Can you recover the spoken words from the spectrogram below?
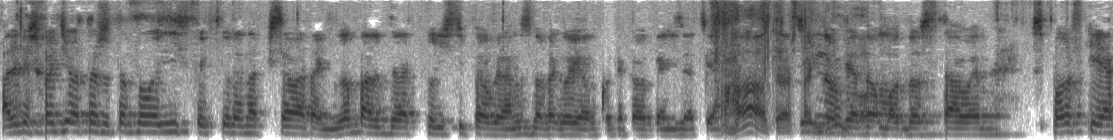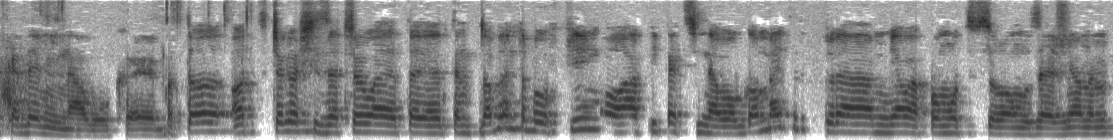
Ale wiesz, chodzi o to, że to były listy, które napisała tak Global Drug Policy Program z Nowego Jorku, taka organizacja. Aha, to aż tak Inną grubo. wiadomo dostałem z Polskiej Akademii Nauk, e, bo to od czego się zaczęła te, ten problem, to był film o aplikacji Nałogometr, która miała pomóc osobom uzależnionym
